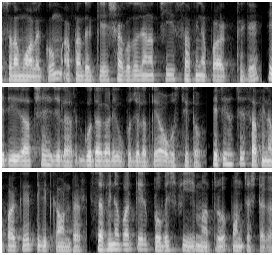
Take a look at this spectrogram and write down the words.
আসসালামু আলাইকুম। আপনাদেরকে স্বাগত জানাচ্ছি সাফিনা পার্ক থেকে। এটি রাজশাহী জেলার গোদাগাড়ি উপজেলাতে অবস্থিত। এটি হচ্ছে সাফিনা পার্কের টিকিট কাউন্টার। সাফিনা পার্কের প্রবেশ ফি মাত্র পঞ্চাশ টাকা।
